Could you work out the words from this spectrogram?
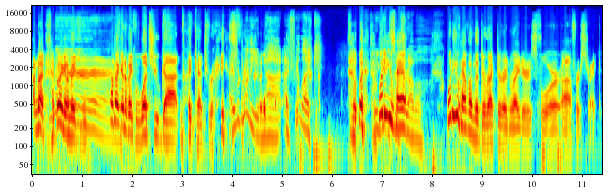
i'm not i'm not gonna make i'm not gonna make what you got my catchphrase I would rather you not. I feel like what, what do you have trouble. What do you have on the director and writers for uh, First Strike?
